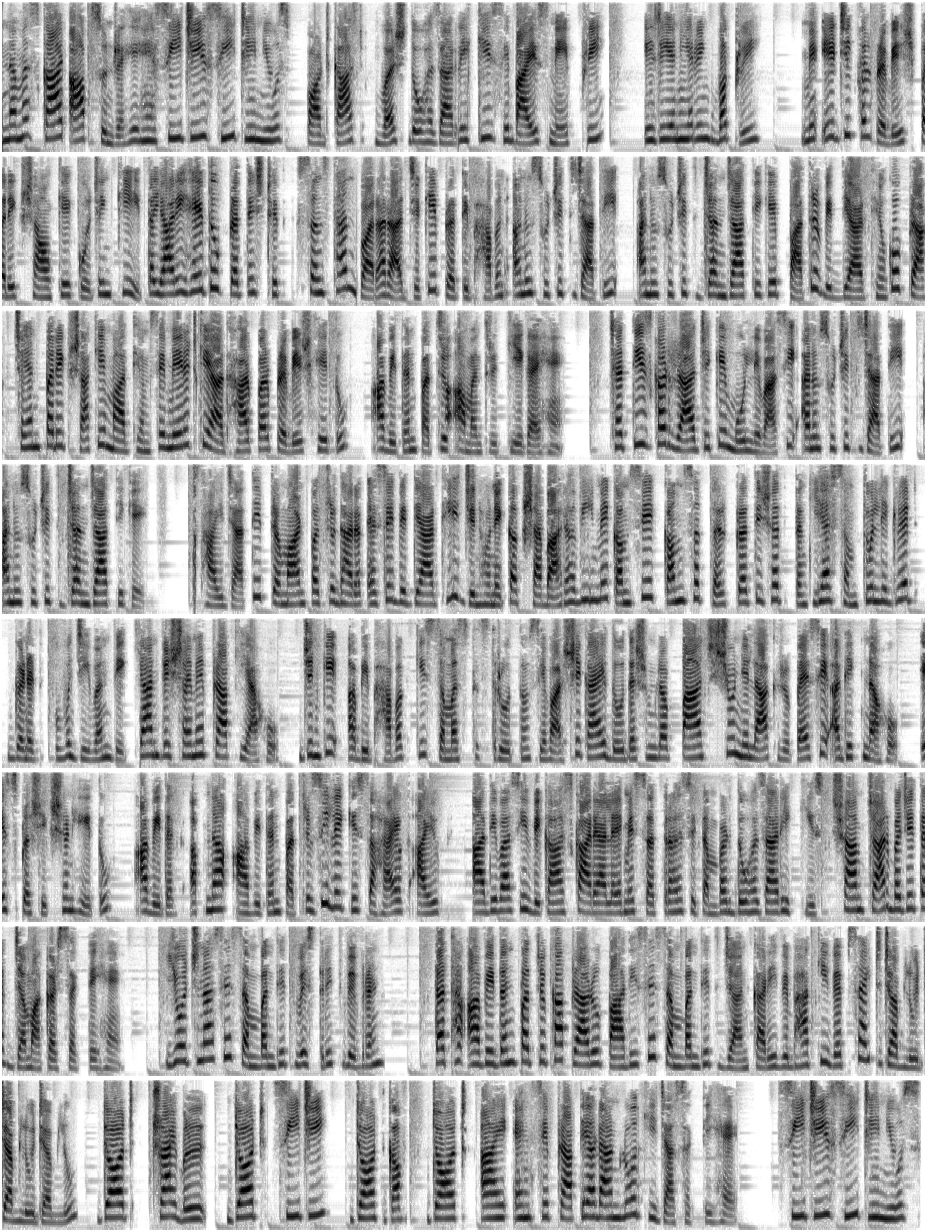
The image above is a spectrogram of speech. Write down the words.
नमस्कार, आप सुन रहे हैं C G C T news podcast वर्ष 2021 से 22 में प्री इंजीनियरिंग व प्री में एजिकल प्रवेश परीक्षाओं के कोचिंग की तैयारी हेतु तो प्रतिष्ठित संस्थान द्वारा राज्य के प्रतिभावन अनुसूचित जाति, अनुसूचित जनजाति के पात्र विद्यार्थियों को प्राक चयन परीक्षा के माध्यम से मेरिट के आधार पर प्रवेश हेतु आवेदन पत्र आमंत्रित किए गए हैं। छत्तीसगढ़ राज्य के मूल निवासी, अनुसूचित जाति, अनुसूचित जनजाति के स्थायी जाति प्रमाण पत्र धारक ऐसे विद्यार्थी जिन्होंने कक्षा बारहवीं में कम से कम सत्तर प्रतिशत अंक या समतुल्य ग्रेड, गणित व जीवन विज्ञान विषय में प्राप्त किया हो, जिनके अभिभावक की समस्त स्रोतों से वार्षिक आय दो दशमलव पाँच शून्य लाख रुपए से अधिक न हो। इस प्रशिक्षण हेतु आवेदक अपना आवेदन पत्र ज़िले के सहायक आयुक्त, आदिवासी विकास कार्यालय में 17 सितंबर 2021 शाम चार बजे तक जमा कर सकते हैं। योजना से संबंधित विस्तृत विवरण तथा आवेदन पत्र का प्रारूप आदि से संबंधित जानकारी विभाग की वेबसाइट www.tribal.cg.gov.in से प्राप्त या डाउनलोड की जा सकती है। सी जी सी टी न्यूज़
